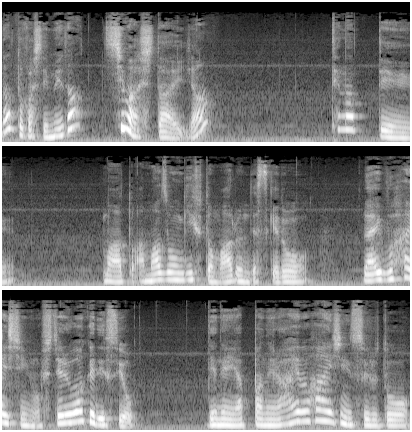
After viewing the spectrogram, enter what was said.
なんとかして目立ちはしたいじゃん？ってなってまああとアマゾンギフトもあるんですけどライブ配信をしてるわけですよ。でねやっぱねライブ配信すると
